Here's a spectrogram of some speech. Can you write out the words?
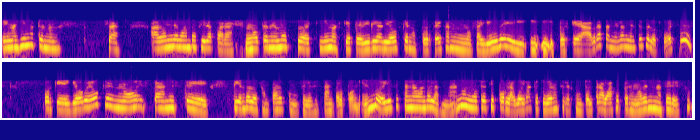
Imagínate nomás, o sea, ¿a dónde vamos a ir a parar? No tenemos aquí más que pedirle a Dios que nos protejan y nos ayude y, y, y pues que abra también las mentes de los jueces, porque yo veo que no están este viendo los amparos como se les están proponiendo. Ellos están lavando las manos. No sé si por la huelga que tuvieron se les juntó el trabajo, pero no deben hacer eso.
